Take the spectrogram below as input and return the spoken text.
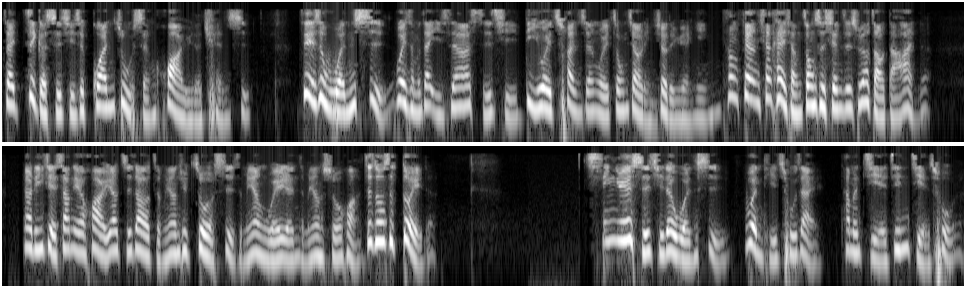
在这个时期是关注神话语的诠释，这也是文士为什么在以斯拉时期地位窜升为宗教领袖的原因。他们非常像开始想重视先知书，要找答案的，要理解上帝的话语，要知道怎么样去做事，怎么样为人，怎么样说话，这都是对的。新约时期的文士问题出在他们解经解错了。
